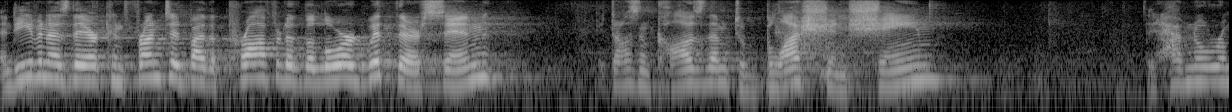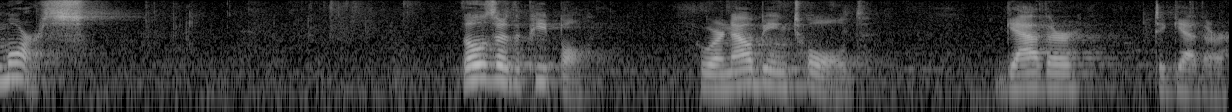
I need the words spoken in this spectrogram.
And even as they are confronted by the prophet of the Lord with their sin, it doesn't cause them to blush in shame. They have no remorse. Those are the people who are now being told gather together.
